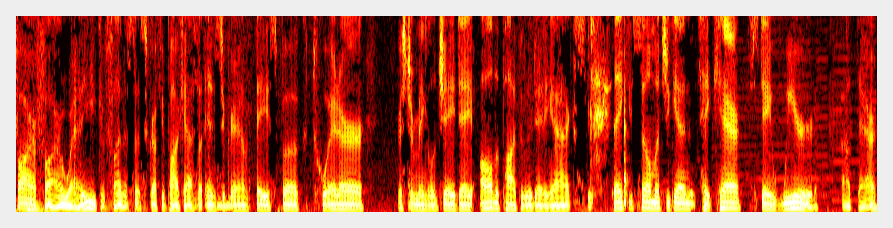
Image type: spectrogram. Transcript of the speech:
far, far away. You can find us at Scruffy Podcast on Instagram, Facebook, Twitter, Mr. Mingle, JDate, all the popular dating acts. Thank you so much again. Take care. Stay weird out there.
